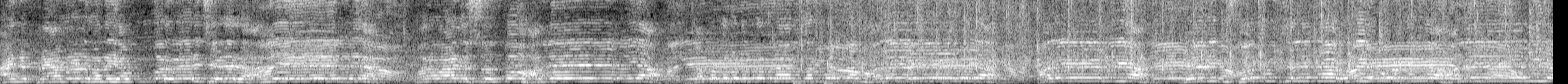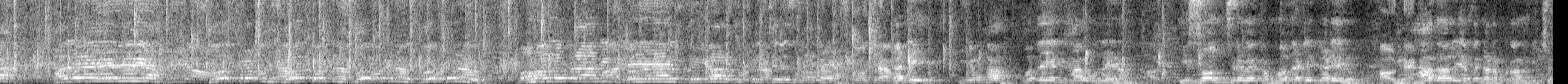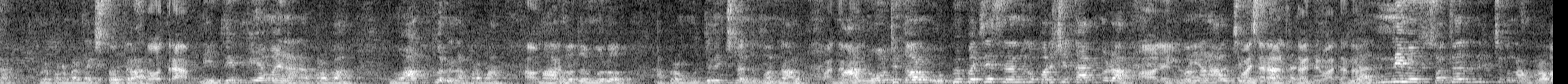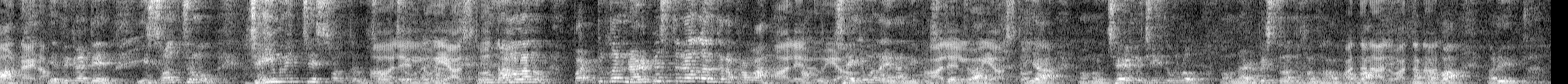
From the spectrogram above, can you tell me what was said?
ఆయన ప్రేమ నుండి మనం ఎవ్వరు వేరు చేయలేరు. హల్లెలూయా. మనం ఆయన సొత్తు. హల్లెలూయా. చప్పట్లు దేవునికి స్తోత్రం చెల్లిందా హృదయపూర్వకంగా హల్లెలూయా హల్లెలూయా స్తోత్రము స్తోత్రము స్తోత్రము స్తోత్రము మహోన్నతరానికి వందనాలు స్తోత్రాలు. స్తోత్రం. కానీ ఈ యొక్క ఉదయ కాలం నైనా ఈ సంవత్సరం యొక్క మొదటి గడియలు నీ నాయనా. పాదాలు ఎంత గడపడానికి ఇచ్చిన కృపణ పడ్డ స్తోత్ర స్తోత్రం. నీ దివ్యమైన నా ప్రభ వాక్కులు నా ప్రభ మా. హృదయములో నా ప్రభ ముద్రించినందుకు వందనాలు. మా నోటి ద్వారా ఒప్పింపచేసినందుకు తండ్రి. వందనాలు. అన్ని మేము స్వతంత్రించుకున్నాం ప్రభా. ఎందుకంటే ఈ సంవత్సరము జయమునిచ్చే సంవత్సరం మమ్మలను పట్టుకొని నడిపిస్తున్నావు కనుక నా ప్రభా. జయమునైనా నీకు. అయ్యా మమ్మల్ని జయము జీవితంలో మమ్మల్ని నడిపిస్తున్నందుకు వందనాలు. ప్రభా మరి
